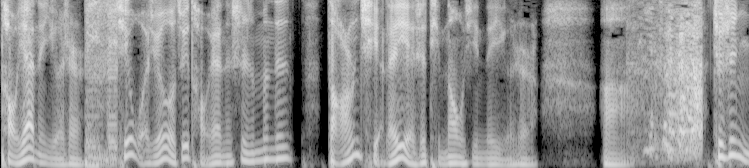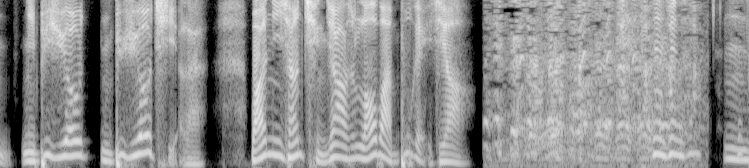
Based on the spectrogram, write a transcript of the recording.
讨厌的一个事儿。其实我觉得我最讨厌的是什么呢？早上起来也是挺闹心的一个事儿啊，就是你你必须要你必须要起来，完你想请假是老板不给假，你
